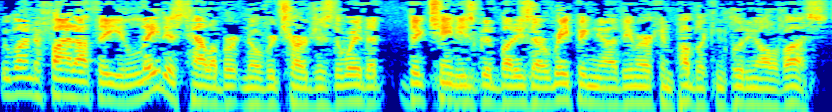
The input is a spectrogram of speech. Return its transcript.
We wanted to find out the latest Halliburton overcharges, the way that Dick Cheney's good buddies are raping uh, the American public, including all of us.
